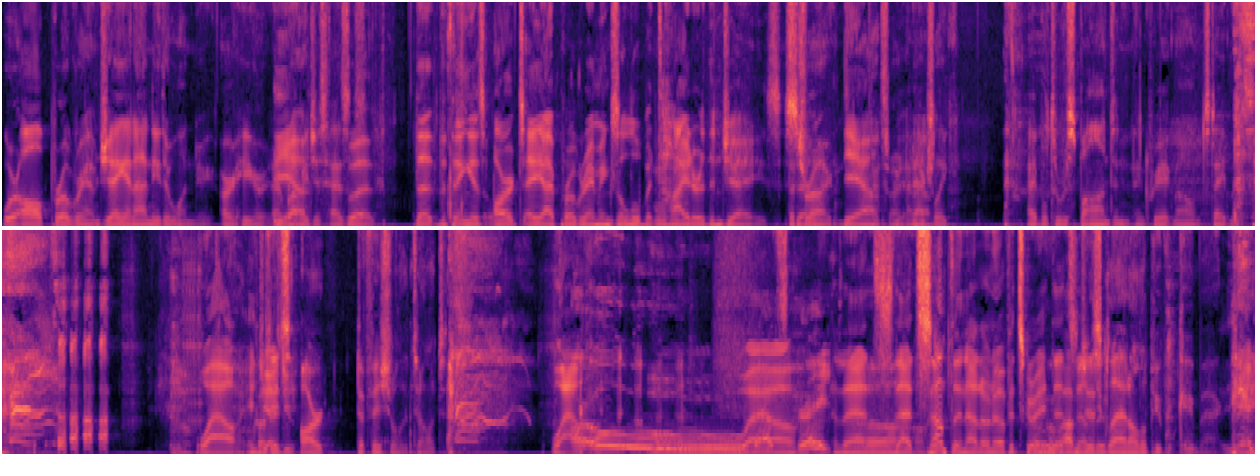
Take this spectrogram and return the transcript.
we're all programmed. Jay and I, neither one are here. That probably just has. But the the thing is, Art's AI programming is a little bit tighter than Jay's. that's So, right. Yeah, that's right. I'm yeah. actually able to respond and, and create my own statements wow. And because Jay, it's artificial intelligence. wow. Oh, Wow, that's great. That's that's something. I don't know if it's great. Ooh, that's I'm just glad all the people came back. Yeah.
